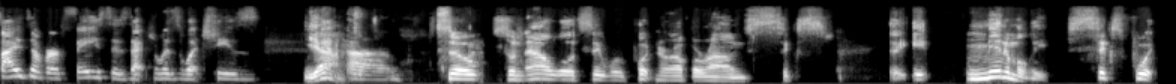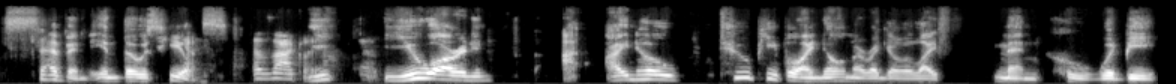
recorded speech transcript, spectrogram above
size of her face. Is that was what she's Yeah. uh, So so now well, let's say we're putting her up around six, it, minimally six foot seven in those heels. Exactly. You- Yes. You are an. I, know two people I know in my regular life, men who would be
